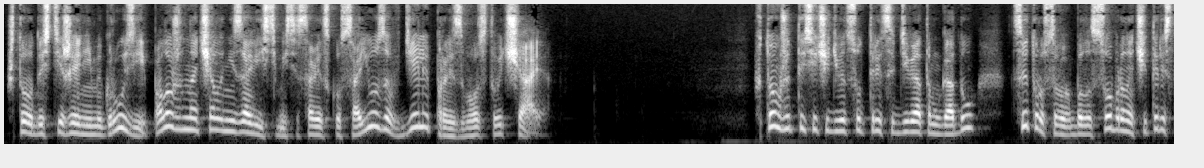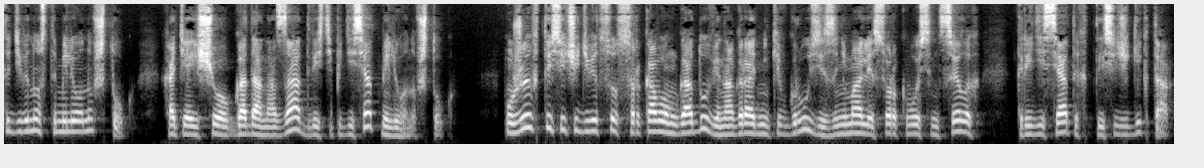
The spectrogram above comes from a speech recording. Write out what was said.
что достижениями Грузии положено начало независимости Советского Союза в деле производства чая. В том же 1939 году цитрусовых было собрано 490 миллионов штук, хотя еще года назад 250 миллионов штук. Уже в 1940 году виноградники в Грузии занимали 48,3 тысяч гектар.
